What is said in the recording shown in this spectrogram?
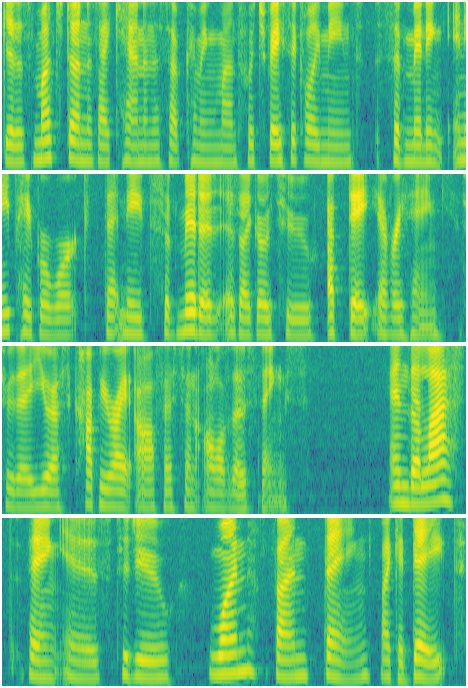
get as much done as I can in this upcoming month, which basically means submitting any paperwork that needs submitted as I go to update everything through the U.S. Copyright Office and all of those things. And the last thing is to do one fun thing, like a date,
